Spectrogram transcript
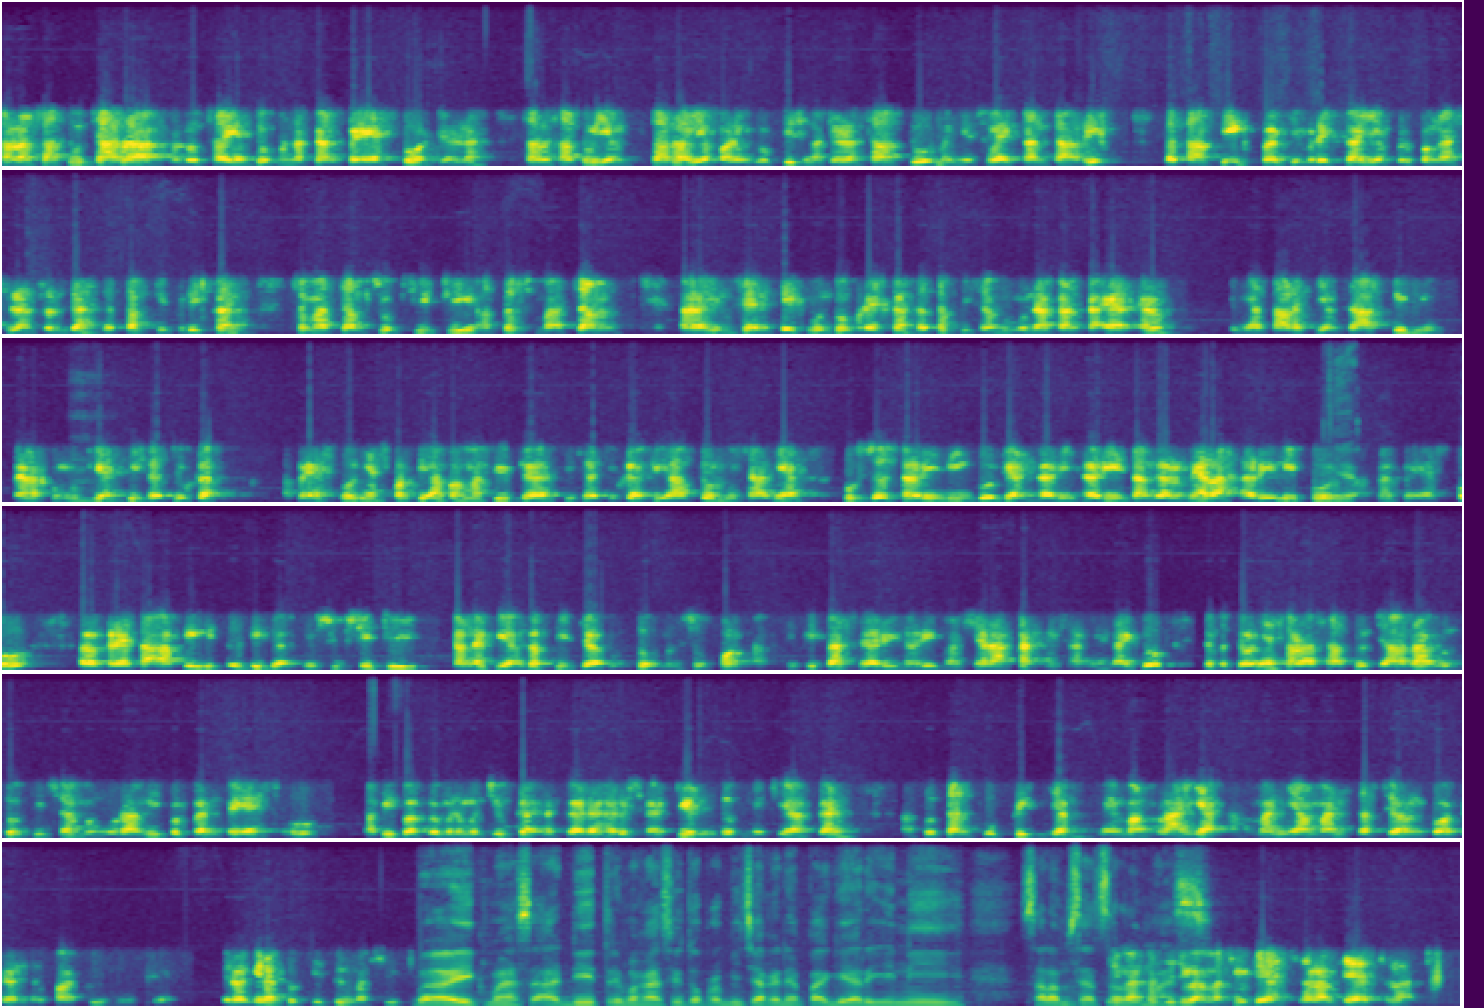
salah satu cara menurut saya untuk menekan PSO adalah salah satu yang cara yang paling logis adalah satu menyesuaikan tarif tetapi bagi mereka yang berpenghasilan rendah tetap diberikan semacam subsidi atau semacam uh, insentif untuk mereka tetap bisa menggunakan KRL dengan tarif yang saat ini. Nah, kemudian hmm. bisa juga PSO-nya seperti apa Mas Yuda? Bisa juga diatur misalnya khusus hari Minggu dan hari-hari tanggal merah, hari libur, yeah. maka PSO e, kereta api itu tidak disubsidi karena dianggap tidak untuk mensupport aktivitas hari-hari masyarakat misalnya. Nah itu sebetulnya salah satu cara untuk bisa mengurangi beban PSO. Tapi bagaimanapun juga negara harus hadir untuk menyediakan angkutan publik yang memang layak, aman, nyaman, terjangkau, dan terpadu. Kira-kira begitu Mas Yudi. Baik Mas Adi, terima kasih untuk perbincangannya pagi hari ini. Salam sehat selalu Terima kasih juga Mas Yuda, salam sehat selalu.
